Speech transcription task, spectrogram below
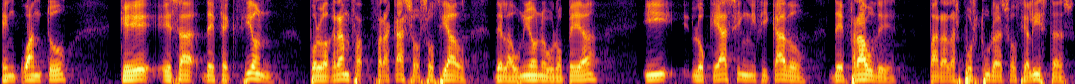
en cuanto que esa defección por el gran fracaso social de la Unión Europea y lo que ha significado de fraude para las posturas socialistas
